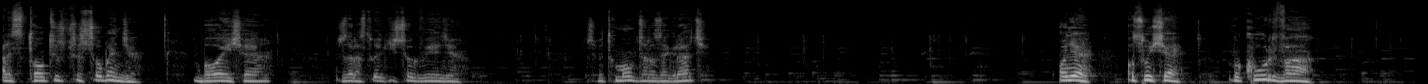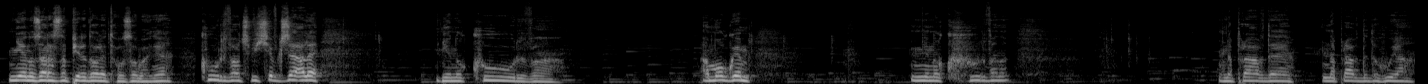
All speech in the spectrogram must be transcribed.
Ale stąd już przestrzał będzie. Boję się, że zaraz tu jakiś czołg wyjedzie. Żeby to mądrze rozegrać. O nie, odsuń się. No kurwa. Nie no, zaraz napierdolę tę osobę, nie? Kurwa, oczywiście w grze, ale... Nie no, kurwa. A mogłem... Nie no, kurwa, no... Naprawdę, naprawdę do chuja.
